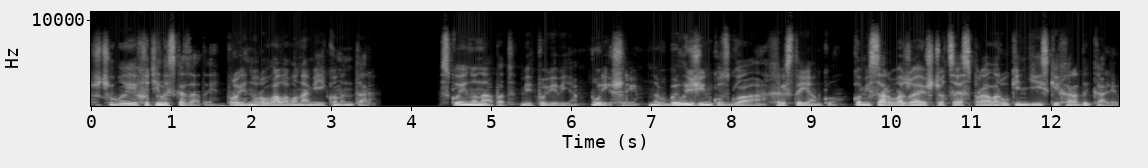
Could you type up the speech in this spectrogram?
Що ви хотіли сказати? проігнорувала вона мій коментар. Скоєно напад, відповів я. У рішрі. Вбили жінку з Гоа, християнку. Комісар вважає, що це справа рук індійських радикалів.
